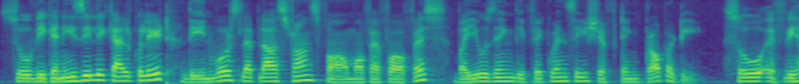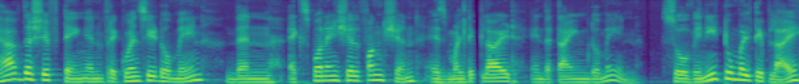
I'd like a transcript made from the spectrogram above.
So we can easily calculate the inverse Laplace transform of f of s by using the frequency shifting property. So if we have the shifting in frequency domain, then exponential function is multiplied in the time domain. So we need to multiply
